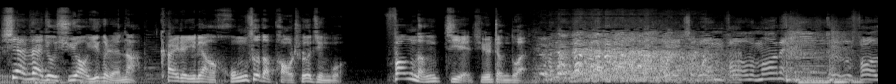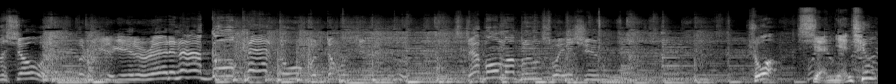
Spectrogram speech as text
现在就需要一个人呐，开着一辆红色的跑车经过，方能解决争端。说显年轻。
